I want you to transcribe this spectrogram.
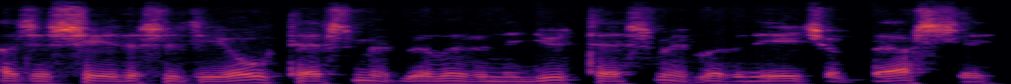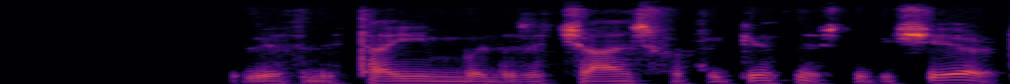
as I say, this is the Old Testament. We live in the New Testament, we live in the age of mercy. Live the time when there's a chance for forgiveness to be shared.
